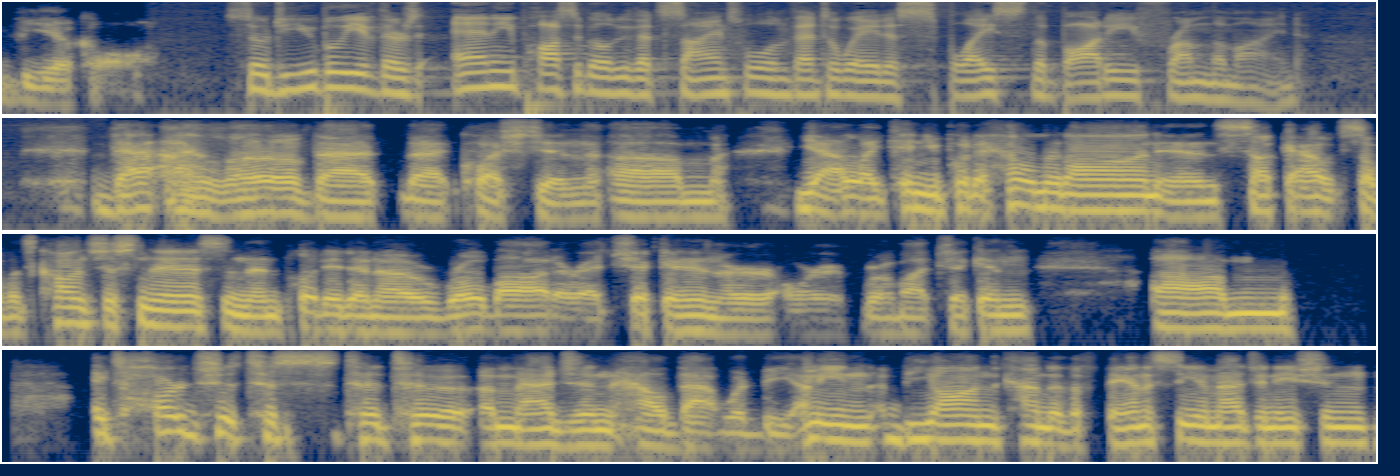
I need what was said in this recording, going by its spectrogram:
vehicle. So, do you believe there's any possibility that science will invent a way to splice the body from the mind? That I love that that question. Um, yeah, like can you put a helmet on and suck out someone's consciousness and then put it in a robot or a chicken or or robot chicken? Um, it's hard to, to to to imagine how that would be. I mean, beyond kind of the fantasy imagination,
